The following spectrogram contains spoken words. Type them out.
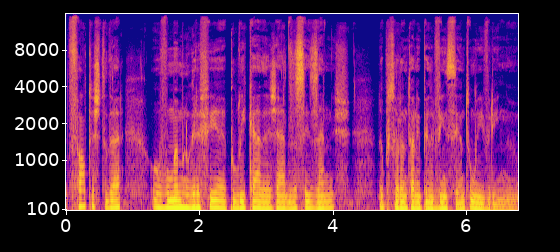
Falta estudar. Houve uma monografia publicada já há 16 anos do professor António Pedro Vicente, um livrinho,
